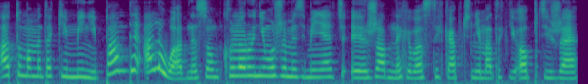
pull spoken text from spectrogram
a tu mamy takie mini pandy, ale ładne są. Koloru nie możemy zmieniać, e, żadne chyba z tych kapci nie ma takiej opcji, że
